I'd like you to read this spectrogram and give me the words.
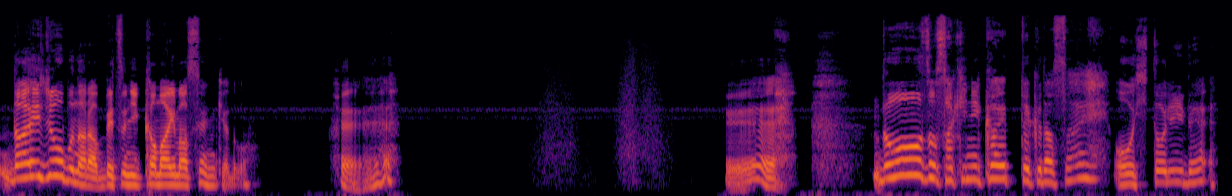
大丈夫なら別に構いませんけど。へえ。ええ。どうぞ先に帰ってください。お一人で。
